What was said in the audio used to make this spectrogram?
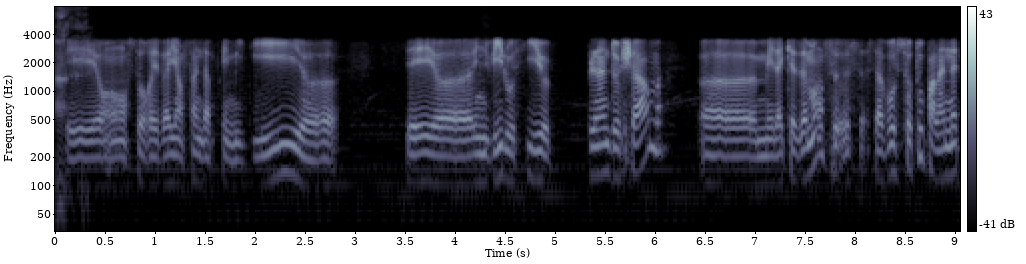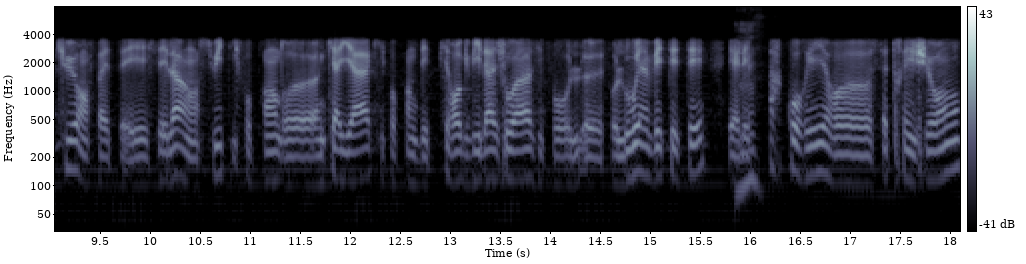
Ah. et on se réveille en fin d'après-midi. Euh, c'est euh, une ville aussi euh, plein de charme. Euh, mais la Casamance, ça, ça vaut surtout par la nature en fait. Et c'est là ensuite, il faut prendre un kayak, il faut prendre des pirogues villageoises, il faut, faut louer un VTT et aller Mhm. parcourir euh, cette région.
